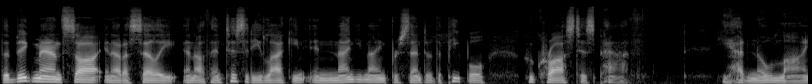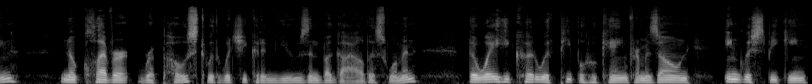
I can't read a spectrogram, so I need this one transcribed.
the big man saw in Araceli an authenticity lacking in 99% of the people who crossed his path. He had no line, no clever riposte with which he could amuse and beguile this woman, the way he could with people who came from his own English speaking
